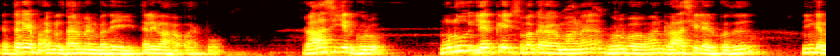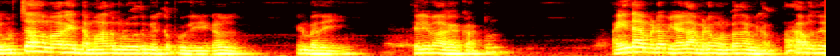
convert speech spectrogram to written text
எத்தகைய பலன்கள் தரும் என்பதை தெளிவாக பார்ப்போம். ராசியில் குரு. முழு இயற்கை சுபகரகமான குரு பகவான் ராசியில் இருப்பது நீங்கள் உற்சாகமாக இந்த மாதம் முழுவதும் இருக்கப் போகிறீர்கள் என்பதை தெளிவாக காட்டும். ஐந்தாம் இடம் ஏழாம் இடம் ஒன்பதாம் இடம். அதாவது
